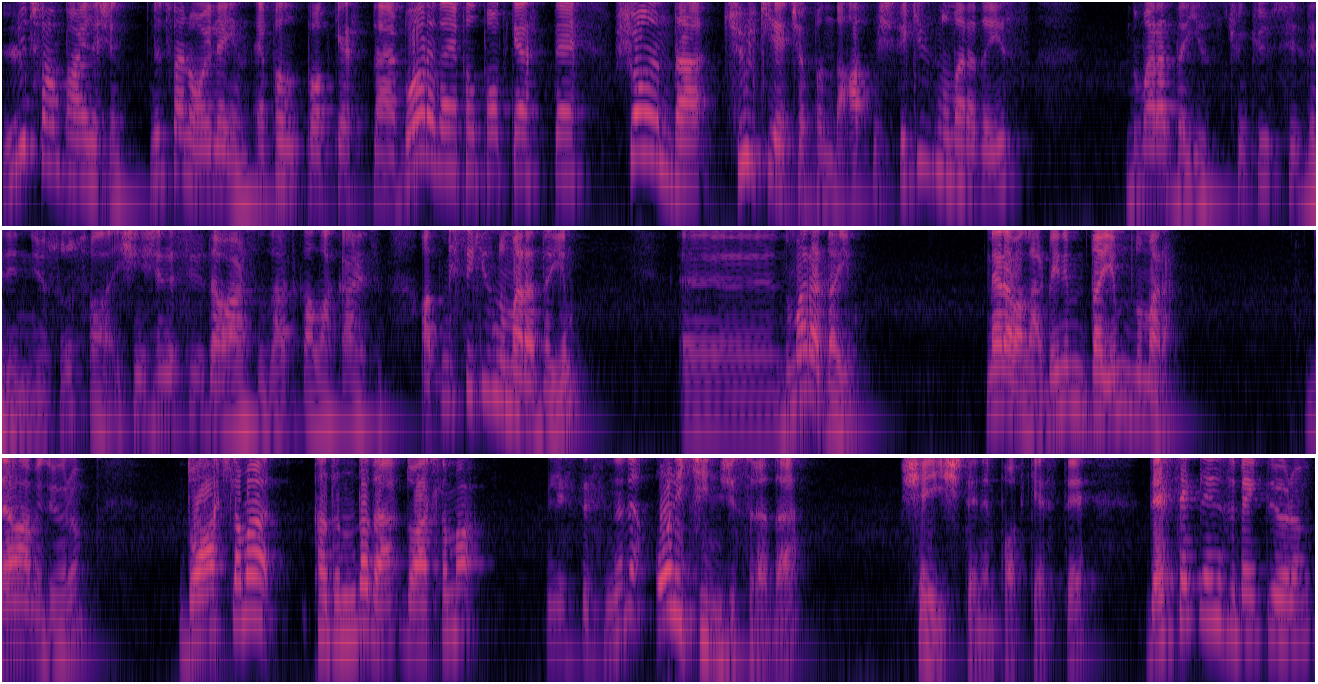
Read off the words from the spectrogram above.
Lütfen paylaşın. Lütfen oylayın. Apple Podcast'ler. Bu arada Apple Podcast'te şu anda Türkiye çapında 68 numaradayız. Numaradayız. Çünkü siz de dinliyorsunuz falan. İşin içinde siz de varsınız artık Allah kahretsin. 68 numaradayım. Ee, numaradayım. Merhabalar benim dayım numara. Devam ediyorum. Doğaçlama tadında da doğaçlama listesinde de 12. sırada şey iştenin podcast'i. Desteklerinizi bekliyorum.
